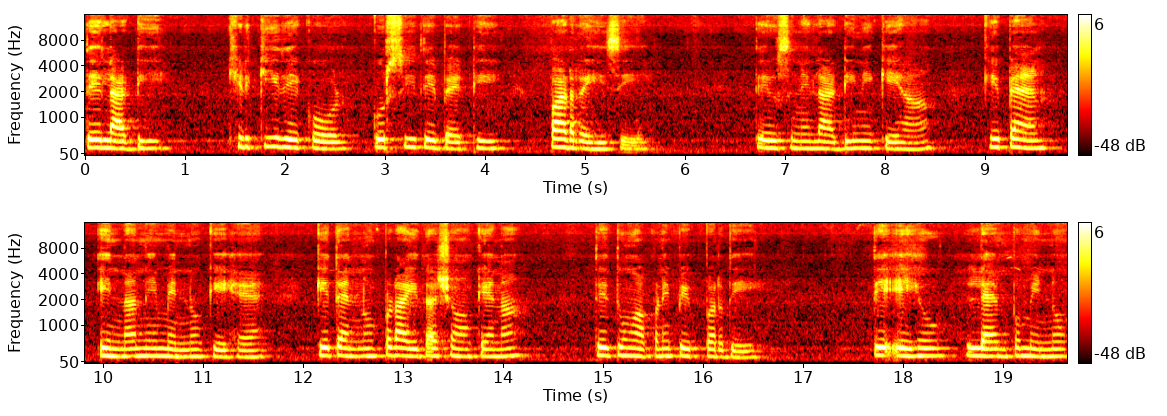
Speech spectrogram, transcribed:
ਤੇ ਲਾਡੀ ਖਿੜਕੀ ਦੇ ਕੋਲ ਕੁਰਸੀ ਤੇ ਬੈਠੀ ਪੜ ਰਹੀ ਸੀ। ਤੇ ਉਸਨੇ ਲਾਡੀ ਨੇ ਕਿਹਾ ਕਿ ਭੈਣ, ਇਹਨਾਂ ਨੇ ਮੈਨੂੰ ਕਿਹਾ ਕਿ ਤੈਨੂੰ ਪੜ੍ਹਾਈ ਦਾ ਸ਼ੌਂਕ ਹੈ ਨਾ, ਤੇ ਤੂੰ ਆਪਣੇ ਪੇਪਰ ਦੇ। ਤੇ ਇਹੋ ਲੈਂਪ ਮੈਨੂੰ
